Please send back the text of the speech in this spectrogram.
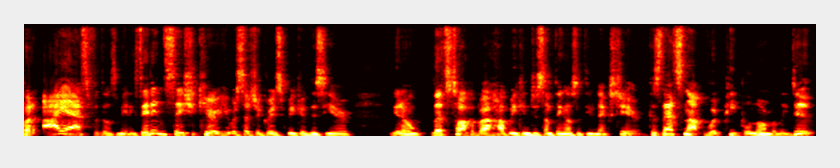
but I asked for those meetings. They didn't say, Shakira, you were such a great speaker this year. You know, let's talk about how we can do something else with you next year. Because that's not what people normally do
